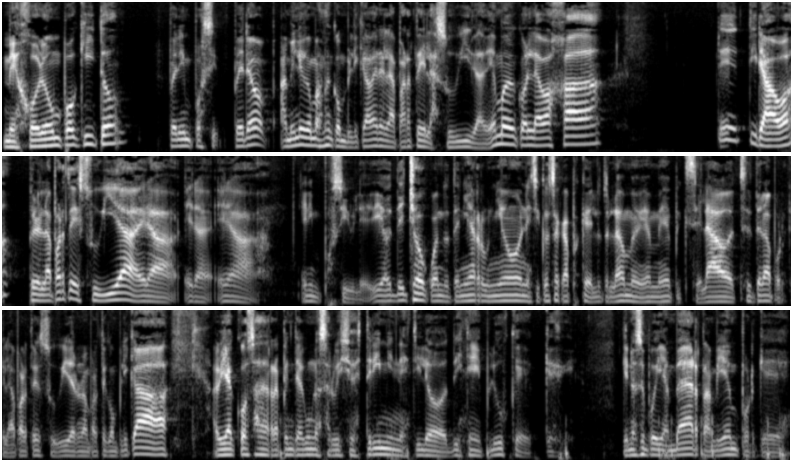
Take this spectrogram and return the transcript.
mejoró un poquito, pero, pero a mí lo que más me complicaba era la parte de la subida. Digamos que con la bajada te tiraba, pero la parte de subida era, era, era, era imposible. De hecho, cuando tenía reuniones y cosas, capaz que del otro lado me había medio pixelado, etcétera, porque la parte de subida era una parte complicada. Había cosas de repente, algunos servicios de streaming estilo Disney Plus que, que, no se podían ver también porque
